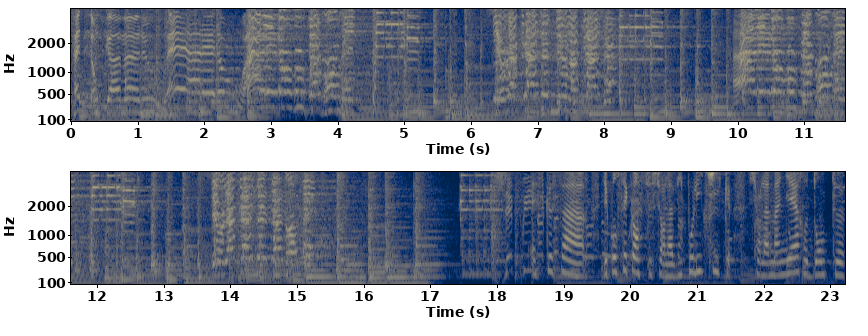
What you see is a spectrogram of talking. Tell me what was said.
faites donc comme nous et allez donc, allez donc vous faire bronzer. Sur la plage, sur la plage. Est-ce que ça a des conséquences sur la vie politique, sur la manière dont euh,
